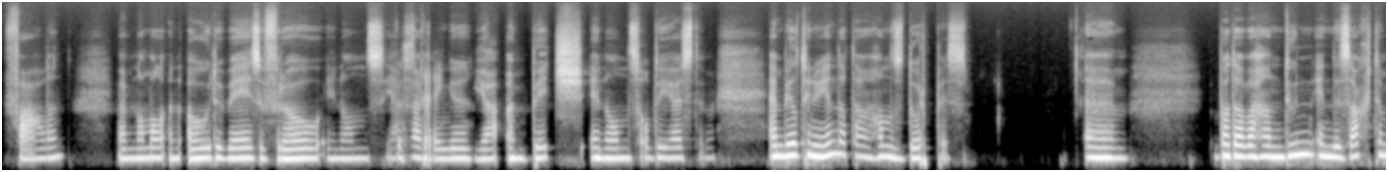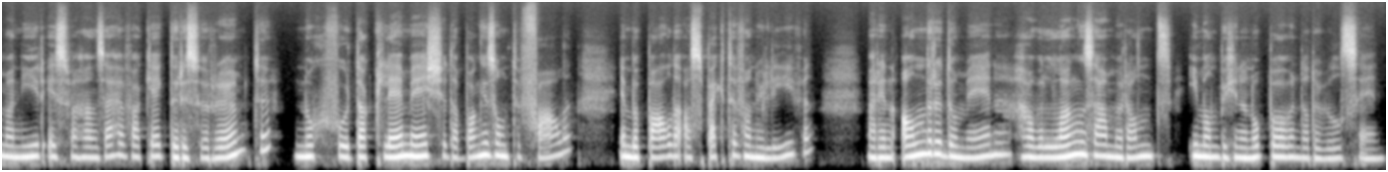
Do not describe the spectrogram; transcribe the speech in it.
falen. We hebben allemaal een oude, wijze vrouw in ons. Ja, De we strenge. ja, een bitch in ons op de juiste. En beeld u nu in dat dat Hans Dorp is. Ehm, wat dat we gaan doen in de zachte manier is, we gaan zeggen van kijk, er is ruimte nog voor dat klein meisje dat bang is om te falen in bepaalde aspecten van uw leven. Maar in andere domeinen gaan we langzamerhand iemand beginnen opbouwen dat er wil zijn.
